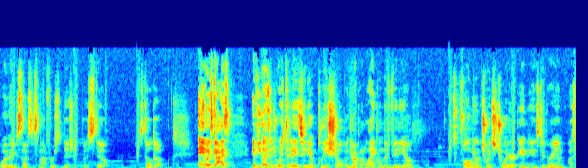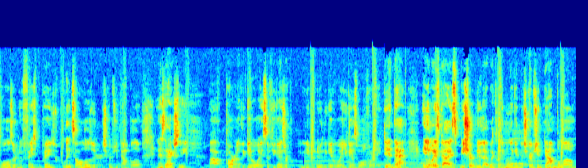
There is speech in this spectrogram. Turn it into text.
Only thing sucks it's not first edition, but still, still dope. Anyways, guys, if you guys enjoyed today's video, please show up by dropping a like on the video. Follow me on Twitch, Twitter, and Instagram, as well as our new Facebook page. Links to all those are in the description down below. And it's actually um, part of the giveaway. So if you guys are you know doing the giveaway, you guys will have already did that. Anyways, guys, be sure to do that by clicking the link in the description down below.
